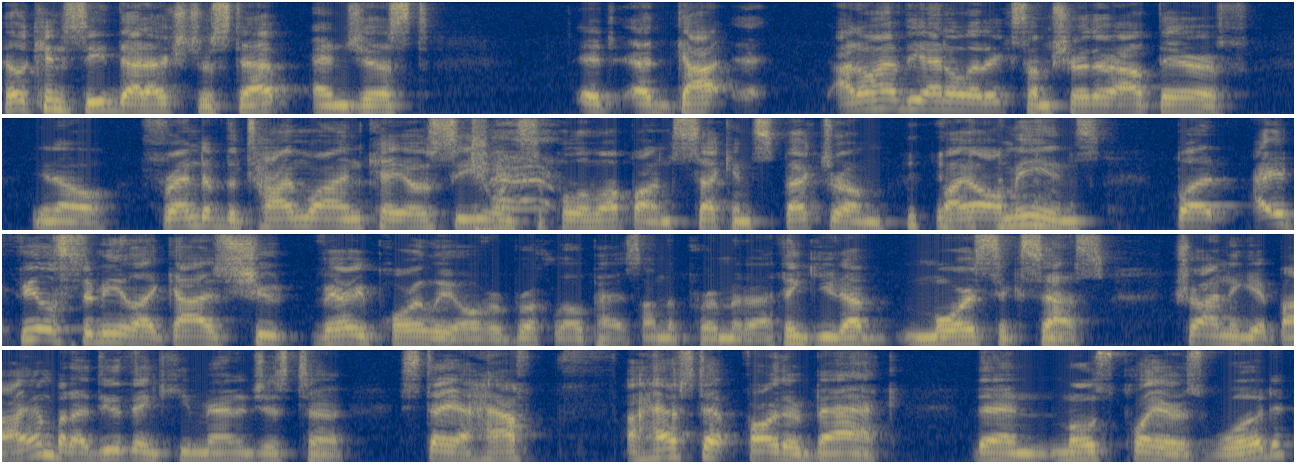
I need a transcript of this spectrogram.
he'll concede that extra step and just it, it got. I don't have the analytics. I'm sure they're out there. If you know, friend of the timeline KOC wants to pull him up on Second Spectrum, by all means. But it feels to me like guys shoot very poorly over Brook Lopez on the perimeter. I think you'd have more success trying to get by him, but I do think he manages to stay a half a half step farther back than most players would,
